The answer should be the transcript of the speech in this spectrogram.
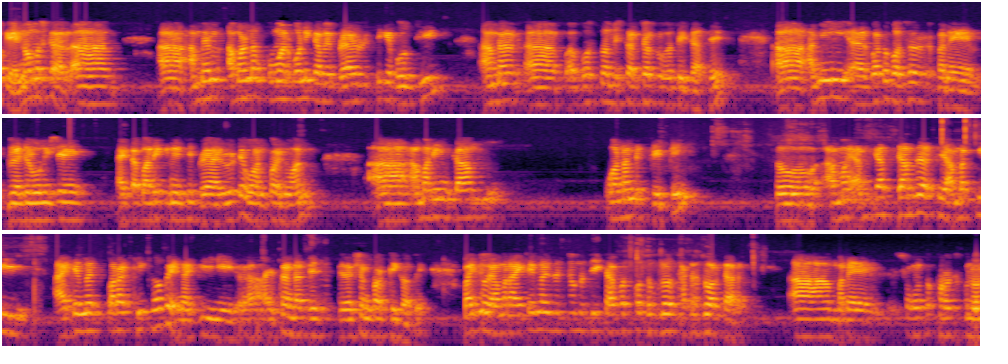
ওকে নমস্কার। আমার নাম কুমার বণিক আমি ব্রায়োডি থেকে বলছি, আমার প্রশ্ন মিস্টার চক্রবর্তীর কাছে। আমি গত বছর মানে দু হাজার উনিশে একটা বাড়ি কিনেছি ব্রায়োডিতে ওয়ান পয়েন্ট ওয়ান। আমার ইনকাম ওয়ান হান্ড্রেড ফিফটি। তো আমার, আমি জাস্ট জানতে চাচ্ছি, আমার কি আইটেমাইজ করা ঠিক হবে, নাকি স্ট্যান্ডার্ড ডিরেকশন করা ঠিক হবে? বাই দ্য আমার আইটেমাইজের জন্য যে কাগজপত্রগুলো থাকা দরকার মানে সমস্ত খরচগুলো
